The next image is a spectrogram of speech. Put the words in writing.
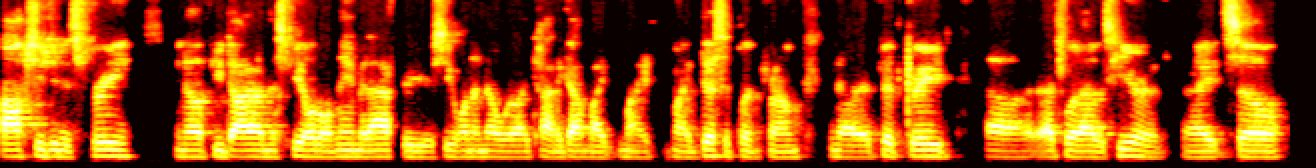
uh, oxygen is free. You know, if you die on this field, I'll name it after you. So you want to know where I kind of got my, my, my discipline from, you know, at fifth grade, uh, that's what I was hearing. Right. So,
